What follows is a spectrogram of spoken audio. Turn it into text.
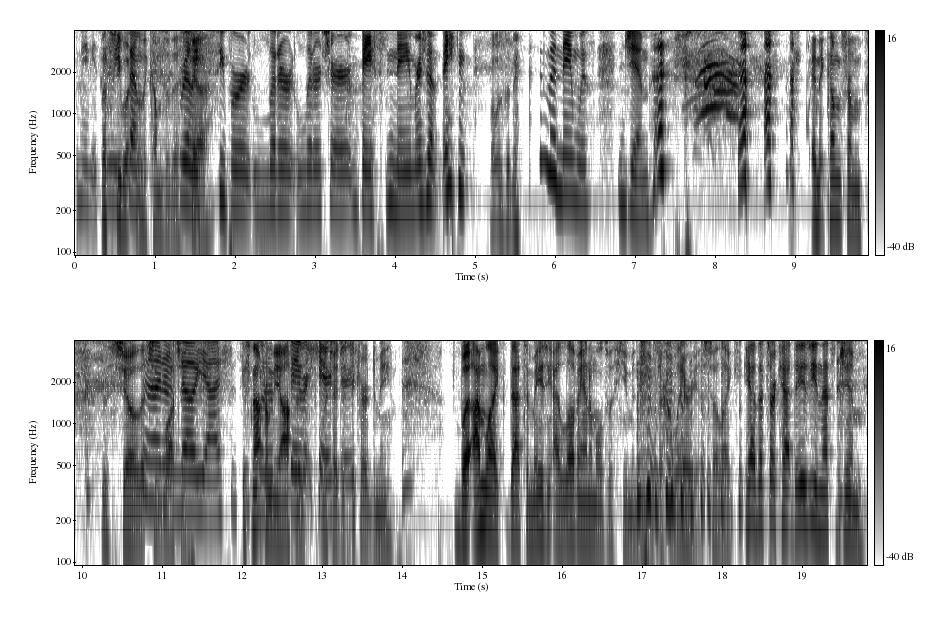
maybe it's let's see be what some really comes of this really yeah. super liter- literature based name or something. what was the name the name was Jim. and it comes from this show that I she's don't watching. know. Yeah, it's not from the office which i just occurred to me. But i'm like that's amazing. I love animals with human names. They're hilarious. So like yeah that's our cat daisy and that's jim.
